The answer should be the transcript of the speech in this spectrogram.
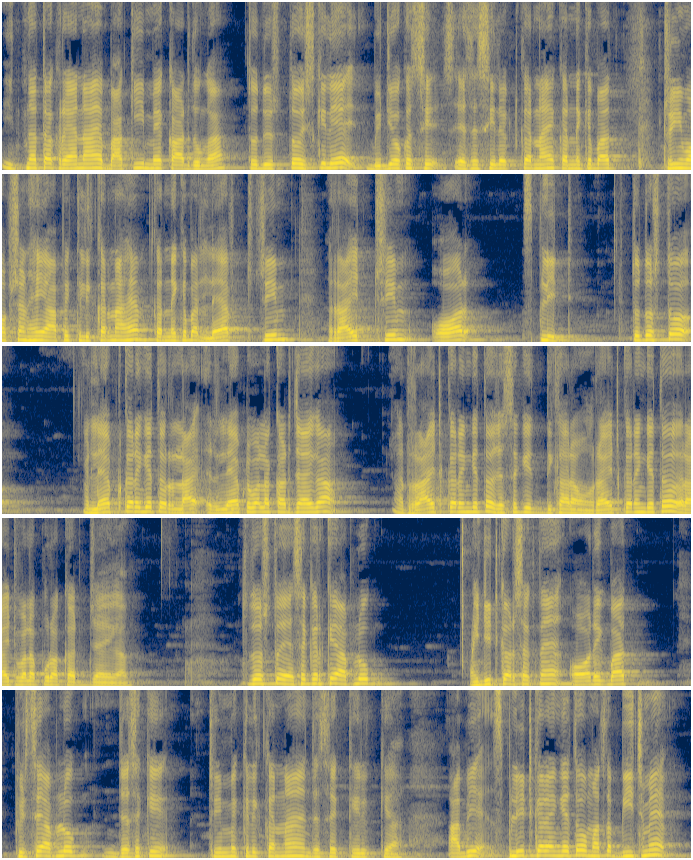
इतना तक रहना है, बाकी मैं काट दूँगा। तो दोस्तों इसके लिए वीडियो को ऐसे सिलेक्ट करना है। करने के बाद ट्रिम ऑप्शन है, यहाँ पे क्लिक करना है। करने के बाद लेफ़्ट ट्रिम राइट ट्रिम और स्प्लिट तो दोस्तों लेफ़्ट करेंगे तो लेफ़्ट वाला कट जाएगा, राइट करेंगे तो जैसे कि दिखा रहा हूँ, राइट करेंगे तो राइट वाला पूरा कट जाएगा। तो दोस्तों ऐसे करके आप लोग एडिट कर सकते हैं। और एक बात, फिर से आप लोग जैसे कि ट्रिम में क्लिक करना है, जैसे क्लिक किया, अभी स्प्लिट करेंगे तो मतलब बीच में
